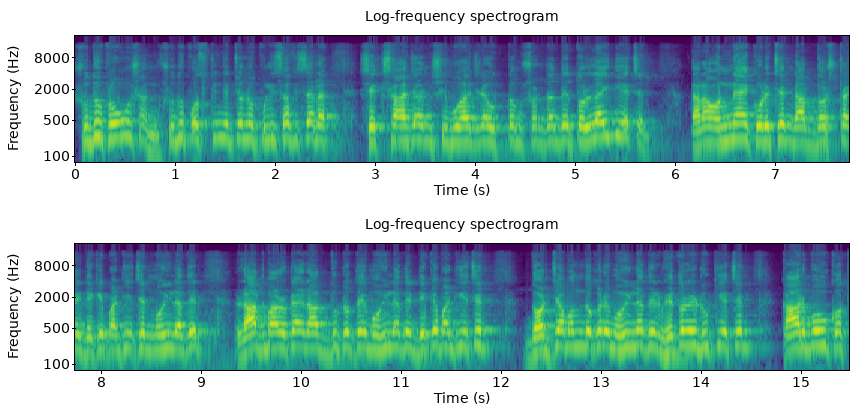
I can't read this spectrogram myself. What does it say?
শুধু প্রমোশন শুধু পোস্টিংয়ের জন্য পুলিশ অফিসাররা শেখ শাহজাহান, শিবু হাজরা, উত্তম সর্দারদের তোল্লাই দিয়েছেন? তারা অন্যায় করেছেন, রাত দশটায় ডেকে পাঠিয়েছেন মহিলাদের, রাত বারোটায়, রাত দুটোতে মহিলাদের ডেকে পাঠিয়েছেন, দরজা বন্ধ করে মহিলাদের ভেতরে ঢুকিয়েছেন, কার বউ কত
